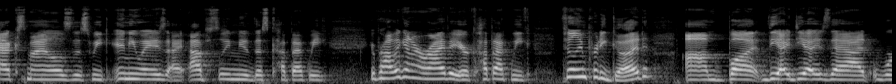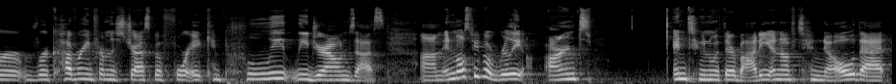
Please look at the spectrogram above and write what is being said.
X miles this week. Anyways, I absolutely need this cutback week. You're probably going to arrive at your cutback week feeling pretty good. Um, but the idea is that we're recovering from the stress before it completely drowns us. Um, and most people really aren't in tune with their body enough to know that,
